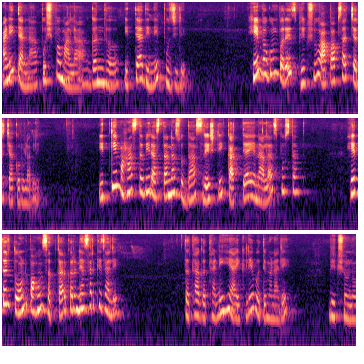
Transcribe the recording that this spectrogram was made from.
आणि त्यांना पुष्पमाला गंध इत्यादीने पूजिले. हे बघून बरेच भिक्षू आपापसात चर्चा करू लागले. इतके महास्तवीर असताना सुद्धा श्रेष्ठी कात्यायनालाच पुजतात. हे तर तोंड पाहून सत्कार करण्यासारखे झाले. तथागथाने हे ऐकले व ते म्हणाले भिक्षूंनो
